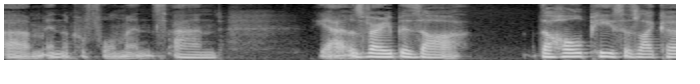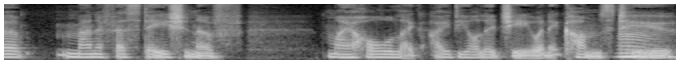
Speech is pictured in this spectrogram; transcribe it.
um, in the performance and yeah it was very bizarre the whole piece is like a manifestation of my whole like ideology when it comes to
